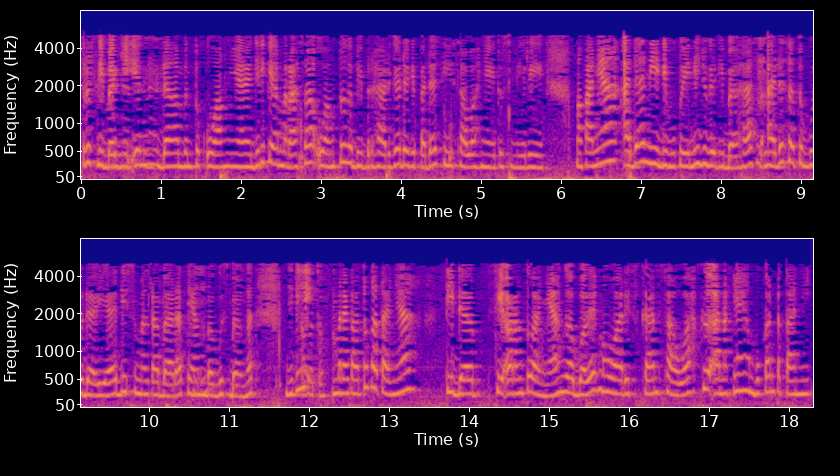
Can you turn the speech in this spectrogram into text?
Terus dibagiin dalam bentuk uangnya. Jadi kayak merasa uang tuh lebih berharga daripada si sawahnya itu sendiri. Makanya ada nih di buku ini juga dibahas ada satu budaya di Sumatera Barat yang bagus banget. Jadi mereka tuh katanya tidak si orang tuanya nggak boleh mewariskan sawah ke anaknya yang bukan petani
